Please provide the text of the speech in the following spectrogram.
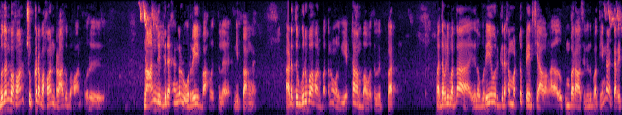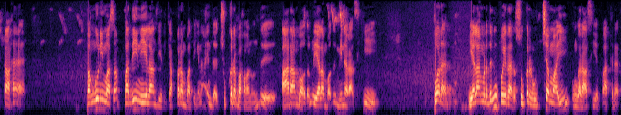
புதன் பகவான் சுக்கர பகவான் ராகு பகவான். ஒரு நான்கு கிரகங்கள் ஒரே பாகத்துல நிப்பாங்க. அடுத்து குரு பகவான் பார்த்தோன்னா உங்களுக்கு எட்டாம் பாவத்துல நிற்பார் மற்றபடி பார்த்தா இதுல ஒரே ஒரு கிரகம் மட்டும் பயிற்சி ஆவாங்க. அதாவது கும்பராசில இருந்து பாத்தீங்கன்னா கரெக்டாக பங்குனி மாதம் பதினேழாம் தேதிக்கு அப்புறம் பார்த்தீங்கன்னா இந்த சுக்கர பகவான் வந்து ஆறாம் பாவத்துல ஏழாம் பாவத்துக்கு மீன ராசிக்கு போறாரு. ஏழாம் இடத்துக்கு போயிடுறாரு சுக்கிரன் உச்சமாயி உங்க ராசியை பாக்குறாரு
